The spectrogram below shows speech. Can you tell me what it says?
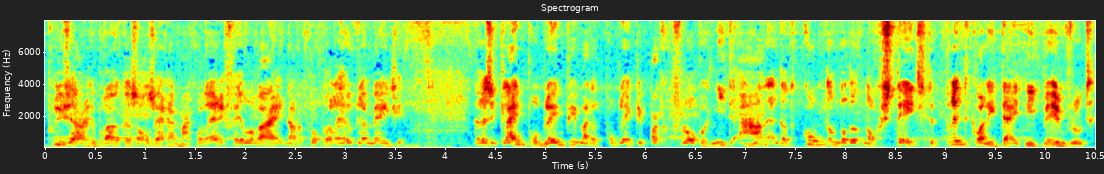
Prusa gebruiker zal zeggen, hij maakt wel erg veel lawaai. Nou, dat klopt wel een heel klein beetje. Er is een klein probleempje, maar dat probleempje pak ik voorlopig niet aan. En dat komt omdat het nog steeds de printkwaliteit niet beïnvloedt.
